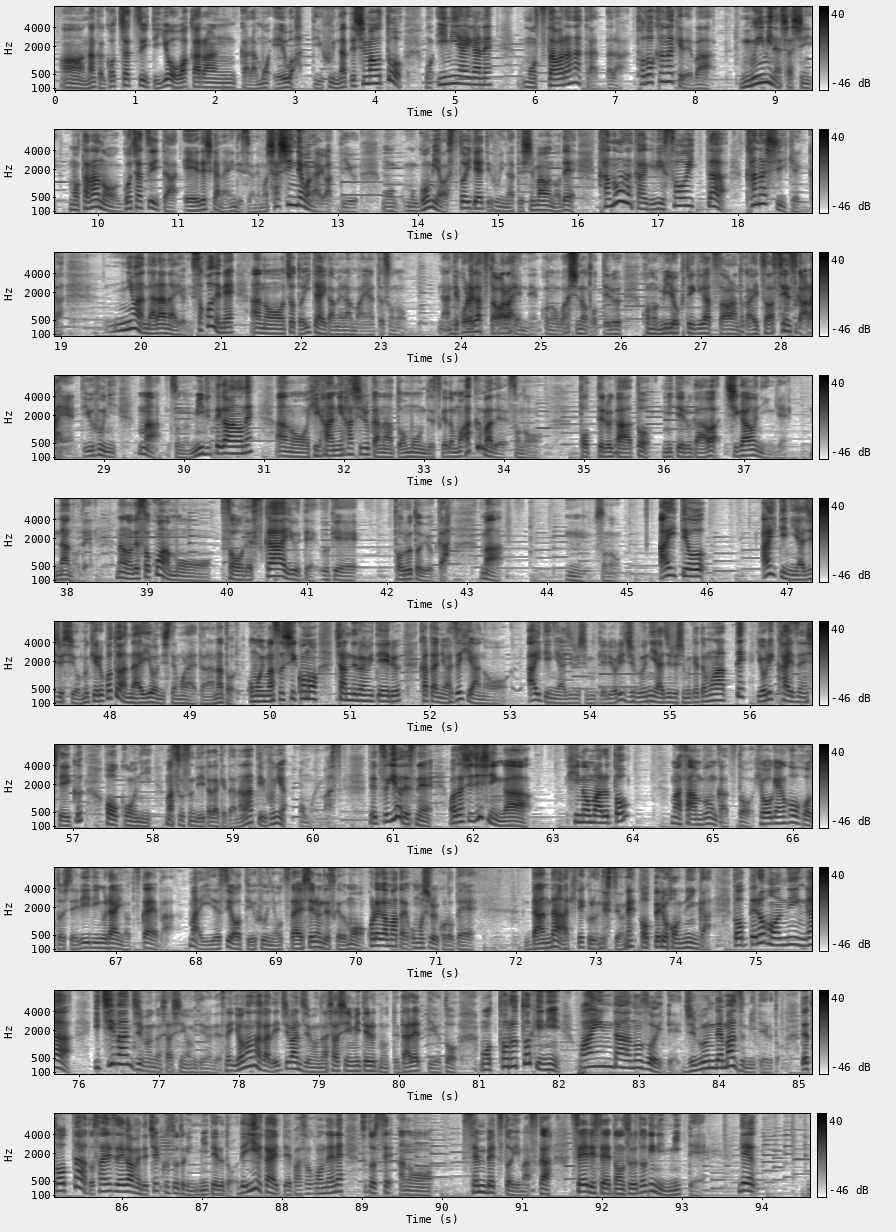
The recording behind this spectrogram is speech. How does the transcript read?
ああ、なんかごっちゃついてようわからんからもうええわっていう風になってしまうと、もう意味合いがね、もう伝わらなかったら、届かなければ、無意味な写真、もうただのごちゃついた絵でしかないんですよね。もう写真でもないわっていう、もうもうゴミは捨てといてっていう風になってしまうので、可能な限りそういった悲しい結果にはならないように、そこでね、あの、ちょっと痛いカメラマンやったその、なんでこれが伝わらへんねん。このわしの撮ってる、この魅力的が伝わらんとか、あいつはセンスがあらへんっていう風に、まあ、その見る手側のね、あの、批判に走るかなと思うんですけども、あくまでその、撮ってる側と見てる側は違う人間なので、なのでそこはもう、そうですか、言うて受け取るというか、まあ、うん、その、相手を相手に矢印を向けることはないようにしてもらえたらなと思いますし、このチャンネルを見ている方にはぜひあの、相手に矢印向けるより自分に矢印向けてもらって、より改善していく方向に、まあ、進んでいただけたらなというふうには思います。で、次はですね、私自身が日の丸と、まあ、3分割と表現方法としてリーディングラインを使えば、まあいいですよっていうふうにお伝えしてるんですけども、これがまた面白い頃で、だんだん飽きてくるんですよね。撮ってる本人が。撮ってる本人が一番自分の写真を見てるんですね。世の中で一番自分の写真見てるのって誰っていうと、もう撮るときにファインダー覗いて自分でまず見てると。で、撮った後再生画面でチェックするときに見てると。で、家帰ってパソコンでね、ちょっとせ、あの選別と言いますか、整理整頓するときに見て、で、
